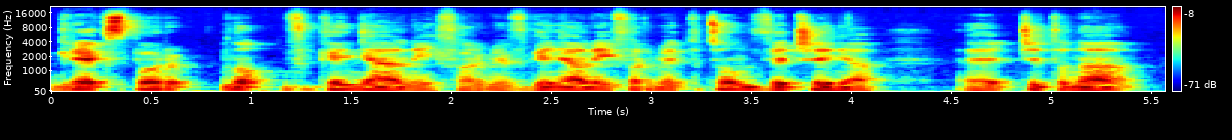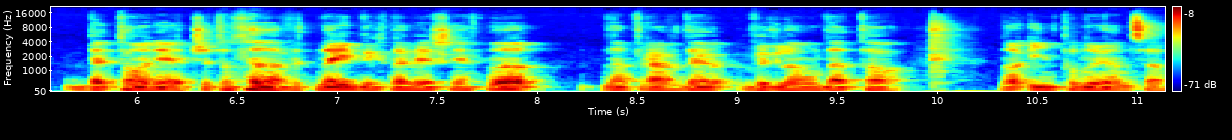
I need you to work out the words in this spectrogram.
Grexpor no, w genialnej formie, w genialnej formie. To co on wyczynia, e, czy to na betonie, czy to na, nawet na innych nawierzchniach, no naprawdę wygląda to no, imponująco.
